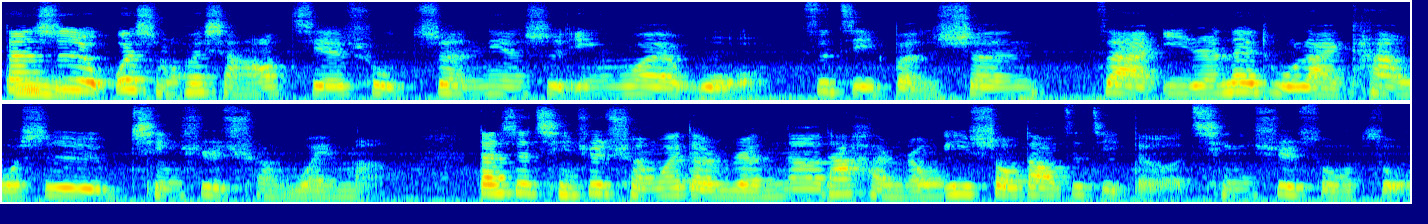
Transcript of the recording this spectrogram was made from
但是为什么会想要接触正念？是因为我自己本身在以人类图来看，我是情绪权威嘛。但是情绪权威的人呢，他很容易受到自己的情绪所左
